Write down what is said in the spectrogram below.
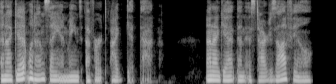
And I get what I'm saying means effort. I get that. And I get that as tired as I feel,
